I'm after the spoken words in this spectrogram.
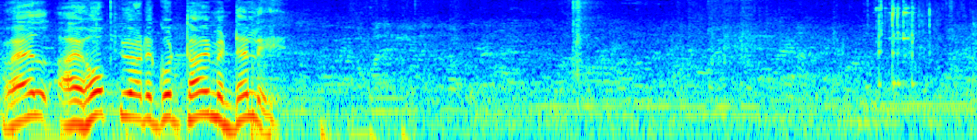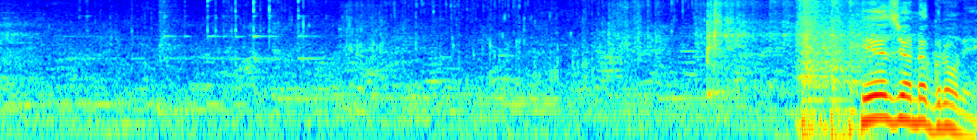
Well, I hope you had a good time in Delhi. Here's your Negroni.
